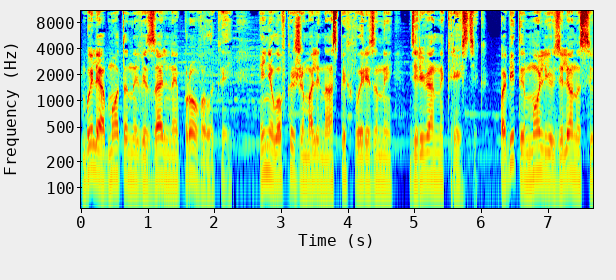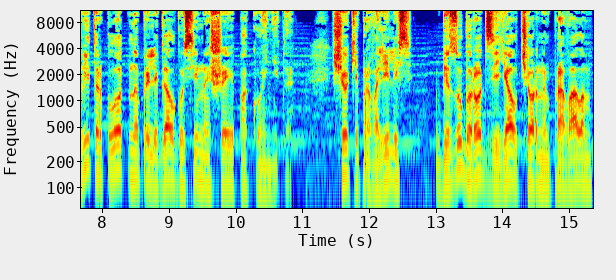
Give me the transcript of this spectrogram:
были обмотаны вязальной проволокой и неловко сжимали наспех вырезанный деревянный крестик. Побитый молью зеленый свитер плотно прилегал к гусиной шее покойника. Щеки провалились, беззубый рот зиял черным провалом,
